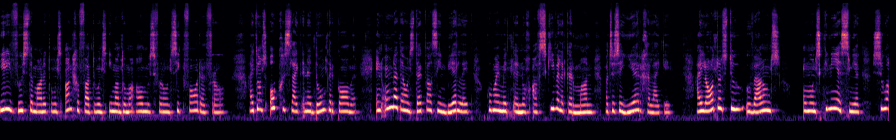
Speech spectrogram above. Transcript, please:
hierdie woeste man het ons aangevat toe ons iemand om een almoes vir ons siek vader vraag. Hy het ons opgesluit in een donker kamer en omdat hy ons dikwel sien beerlet, kom hy met een nog afskieweliker man wat soos een heer gelijk het. Hy laat ons toe, hoewel ons om ons knie smeek, so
